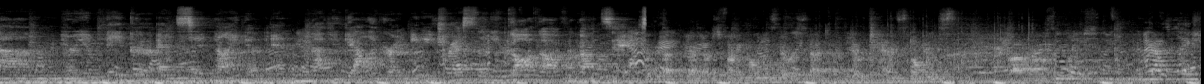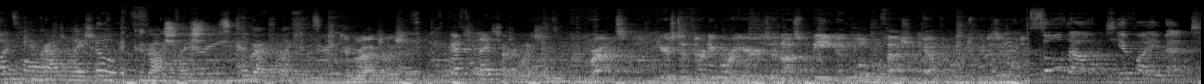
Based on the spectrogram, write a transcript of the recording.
um, Miriam Baker and Sid Neigum and Matthew Gallagher and Edie Dress, Lady Gaga, for God's sake. Yeah, there was funny moments, there was sad times, there were tense moments. Uh, Congratulations, congratulations, Congratulations. congratulations. Congratulations. congratulations. Congrats. Here's to 30 more years and us being a global fashion capital, which we deserve. sold out TFI event.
